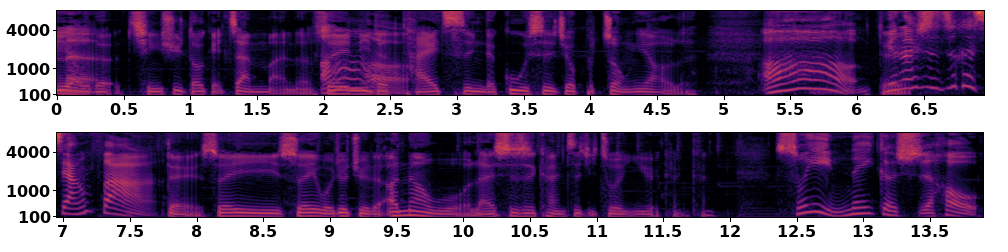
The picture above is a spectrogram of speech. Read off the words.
有的情绪都给占满了，所以你的台词、你的故事就不重要了。哦，对原来是这个想法。对，所以所以我就觉得啊，那我来试试看自己做音乐看看。所以那个时候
